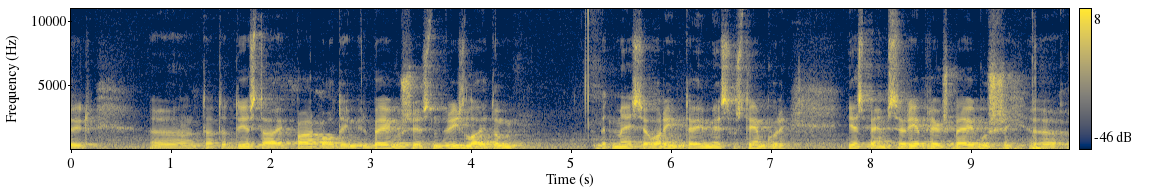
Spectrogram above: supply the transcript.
ir uh, tātad iestāju pārbaudījumi ir beigušies un ir izlaidumi, bet mēs jau orientējamies uz tiem, kuri iespējams ir iepriekš beiguši uh,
